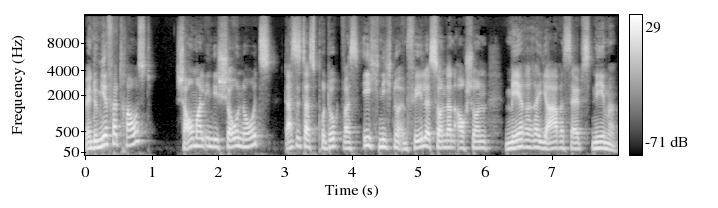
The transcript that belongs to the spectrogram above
Wenn du mir vertraust, schau mal in die Show Notes. Das ist das Produkt, was ich nicht nur empfehle, sondern auch schon mehrere Jahre selbst nehme.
